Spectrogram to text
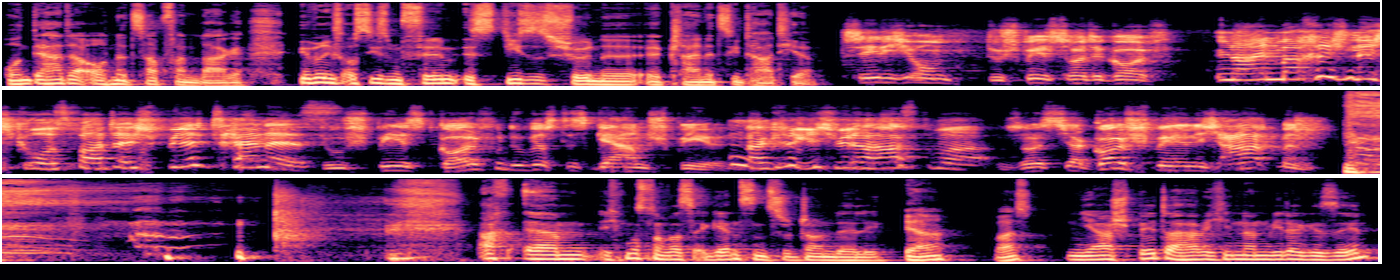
Und der hatte auch eine Zapfanlage. Übrigens aus diesem Film ist dieses schöne äh, kleine Zitat hier. Zieh dich um, du spielst heute Golf. Nein, mache ich nicht, Großvater. Ich spiele Tennis. Du spielst Golf und du wirst es gern spielen. Dann kriege ich wieder Asthma. Du sollst ja Golf spielen, nicht atmen. Ach, ähm, ich muss noch was ergänzen zu John Daly. Ja, was? Ein Jahr später habe ich ihn dann wieder gesehen.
